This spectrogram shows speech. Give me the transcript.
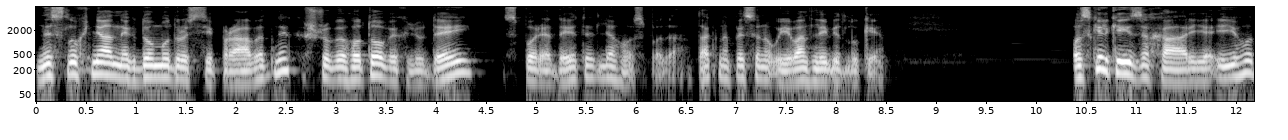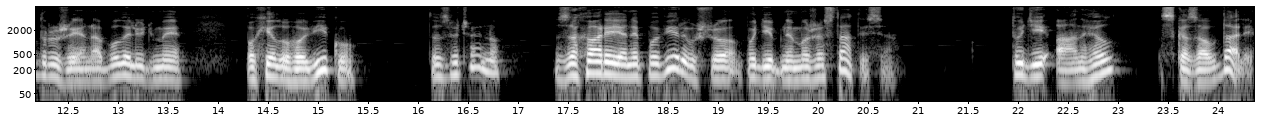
неслухняних до мудрості праведних, щоби готових людей спорядити для Господа. Так написано у Євангелії від Луки. Оскільки і Захарія, і його дружина були людьми похилого віку, то, звичайно, Захарія не повірив, що подібне може статися. Тоді ангел сказав далі:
